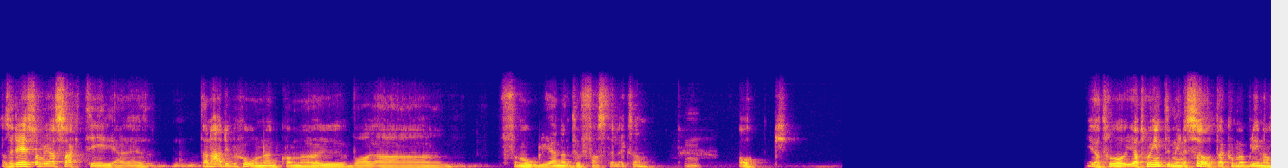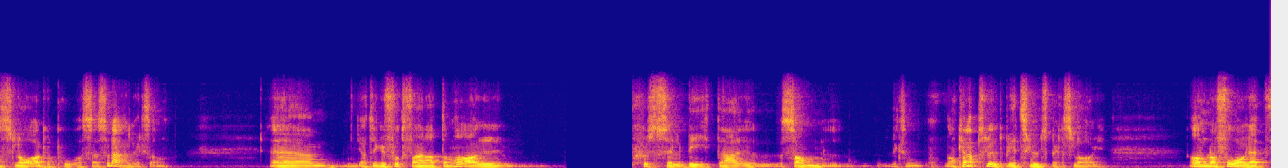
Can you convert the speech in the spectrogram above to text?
alltså det är som vi har sagt tidigare. Den här divisionen kommer vara förmodligen den tuffaste liksom. Mm. Och. Jag tror, jag tror inte Minnesota kommer bli någon slagpåse sådär liksom. Eh, jag tycker fortfarande att de har pusselbitar som liksom, de kan absolut bli ett slutspelslag. Om de får ett,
